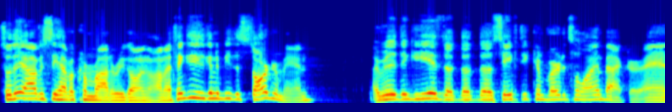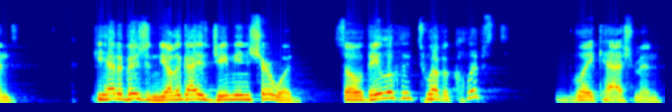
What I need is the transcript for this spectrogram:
So they obviously have a camaraderie going on. I think he's going to be the starter, man. I really think he is the, the, the safety converted to linebacker and he had a vision. The other guy is Jamien Sherwood. So they look like to have eclipsed Blake Cashman,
